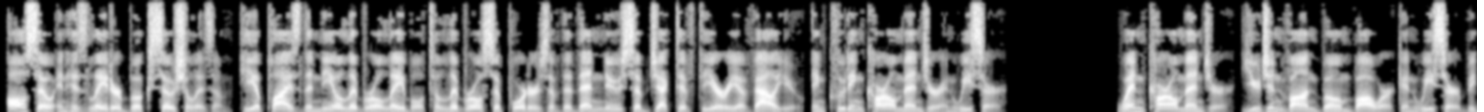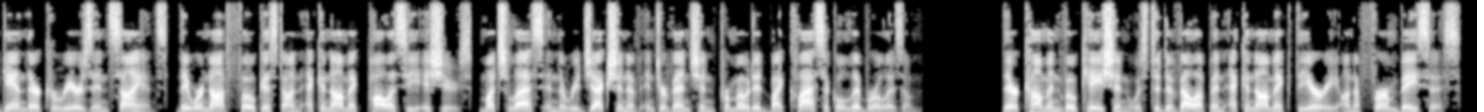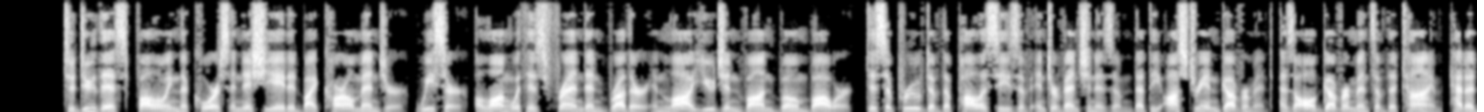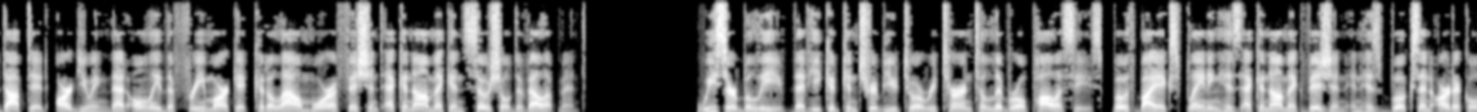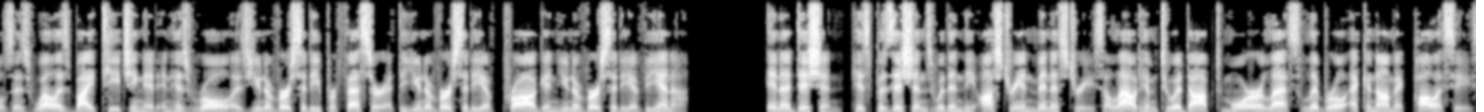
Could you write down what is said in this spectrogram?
Also in his later book Socialism, he applies the neoliberal label to liberal supporters of the then new subjective theory of value, including Carl Menger and Wieser. When Carl Menger, Eugen von Bohm-Bawerk and Wieser began their careers in science, they were not focused on economic policy issues, much less in the rejection of intervention promoted by classical liberalism. Their common vocation was to develop an economic theory on a firm basis. To do this, following the course initiated by Carl Menger, Wieser, along with his friend and brother-in-law Eugen von Bohm-Bawerk, disapproved of the policies of interventionism that the Austrian government, as all governments of the time, had adopted, arguing that only the free market could allow more efficient economic and social development. Wieser believed that he could contribute to a return to liberal policies, both by explaining his economic vision in his books and articles as well as by teaching it in his role as university professor at the University of Prague and University of Vienna. In addition, his positions within the Austrian ministries allowed him to adopt more or less liberal economic policies.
